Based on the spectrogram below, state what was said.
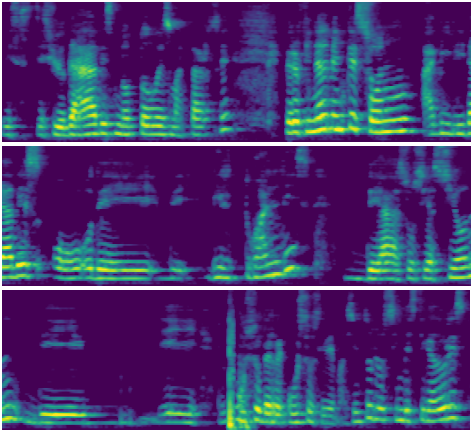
este, ciudades, no todo es matarse, pero finalmente son habilidades o de, virtuales de asociación, de, de uso de recursos y demás. Entonces los investigadores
